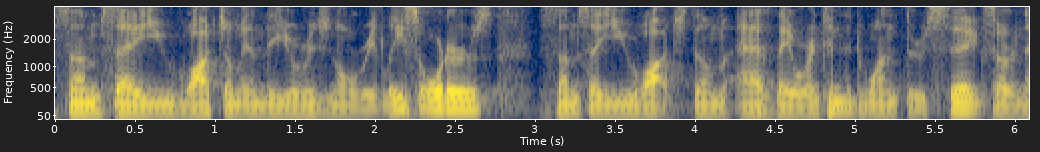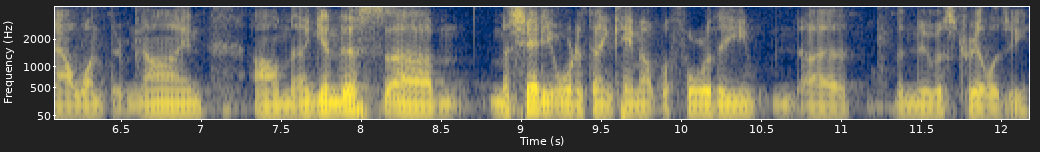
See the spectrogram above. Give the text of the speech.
Some say you watch them in the original release orders. Some say you watch them as they were intended, one through six, or now one through nine. Um, again, this um, machete order thing came out before the uh, the newest trilogy.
